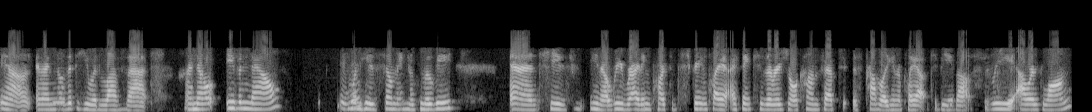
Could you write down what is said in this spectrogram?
yeah, and I know that he would love that. I know even now mm-hmm. when he's filming his movie and he's, you know, rewriting parts of the screenplay, I think his original concept is probably going to play out to be about 3 hours long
